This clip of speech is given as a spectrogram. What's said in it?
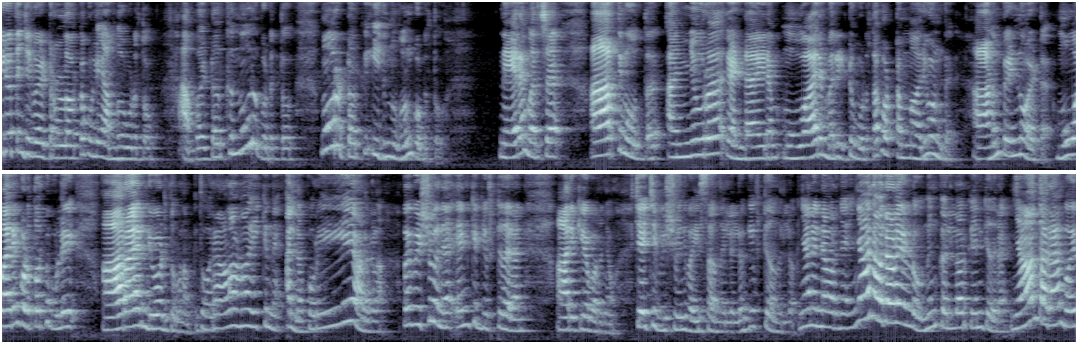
ഇരുപത്തഞ്ച് രൂപ ഇട്ടുള്ളവർക്ക് പുള്ളി അമ്പത് കൊടുത്തു. അമ്പത് ഇട്ടവർക്ക് നൂറ് കൊടുത്തു. നൂറിട്ടവർക്ക് ഇരുന്നൂറും കൊടുത്തു. നേരെ മറിച്ച് ആർത്തിമൂത്ത് അഞ്ഞൂറ് രണ്ടായിരം മൂവായിരം വരെ ഇട്ട് കൊടുത്ത പൊട്ടന്മാരും ഉണ്ട്. ആണും പെണ്ണുമായിട്ട് മൂവായിരം കൊടുത്തവർക്ക് പുള്ളി ആറായിരം രൂപ എടുത്തു കൊടുക്കണം. ഇത് ഒരാളാണോ അയക്കുന്നത് അല്ല കുറേ ആളുകളാണ് അപ്പോൾ വിഷുവിന് എനിക്ക് ഗിഫ്റ്റ് തരാൻ ആരൊക്കെയോ പറഞ്ഞു. ചേച്ചി വിഷുവിന് പൈസ തന്നില്ലല്ലോ ഗിഫ്റ്റ് തന്നില്ലല്ലോ. ഞാൻ എന്നാ പറഞ്ഞത് ഞാൻ ഒരാളേ ഉള്ളൂ. നിങ്ങൾക്ക് എല്ലാവർക്കും എനിക്ക് തരാം. ഞാൻ തരാൻ പോയ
